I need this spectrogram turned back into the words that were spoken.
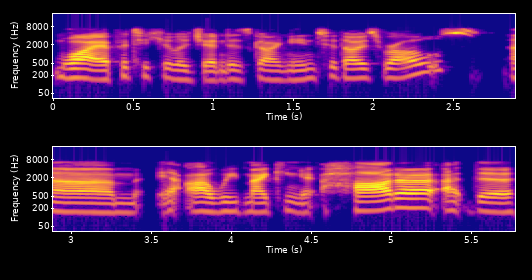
why are particular genders going into those roles? Um, are we making it harder at the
